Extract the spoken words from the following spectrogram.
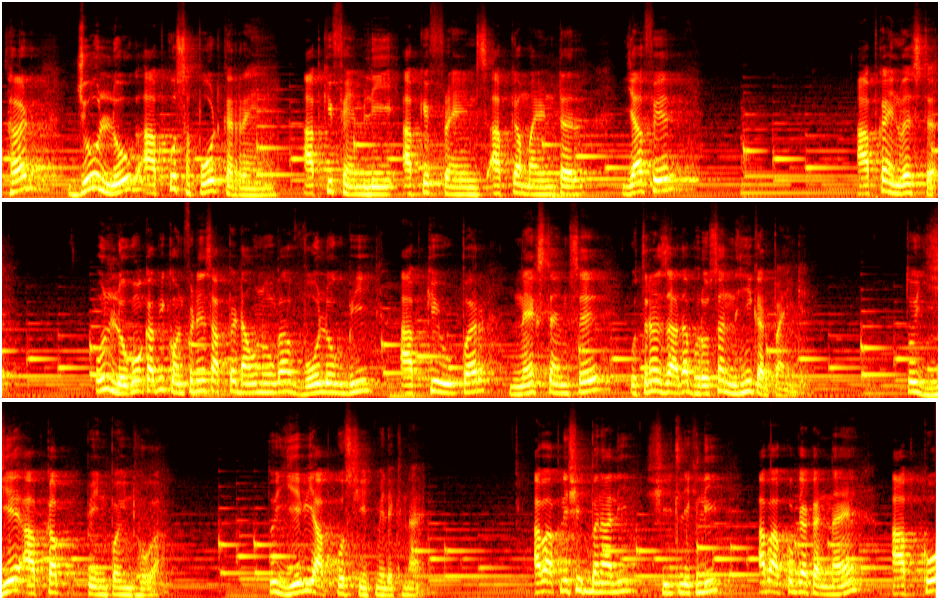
थर्ड जो लोग आपको सपोर्ट कर रहे हैं, आपकी फैमिली आपके फ्रेंड्स आपका मेंटर या फिर आपका इन्वेस्टर उन लोगों का भी कॉन्फिडेंस आप पे डाउन होगा। वो लोग भी आपके ऊपर नेक्स्ट टाइम से उतना ज़्यादा भरोसा नहीं कर पाएँगे। तो ये आपका पेन पॉइंट होगा। तो ये भी आपको शीट में लिखना है। अब आपने शीट बना ली शीट लिख ली। अब आपको क्या करना है? आपको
